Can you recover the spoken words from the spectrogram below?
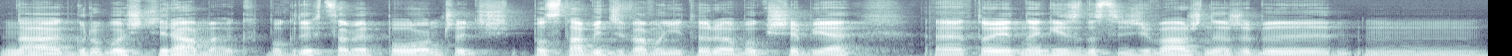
na grubość ramek, bo gdy chcemy połączyć, postawić dwa monitory obok siebie, y, to jednak jest dosyć ważne, żeby mm,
